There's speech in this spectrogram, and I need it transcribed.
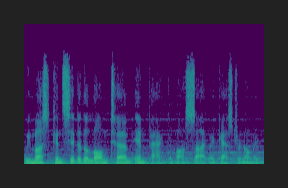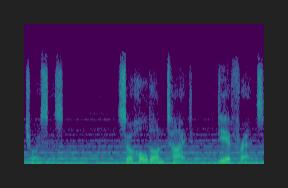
we must consider the long term impact of our cyber gastronomic choices. So hold on tight, dear friends,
